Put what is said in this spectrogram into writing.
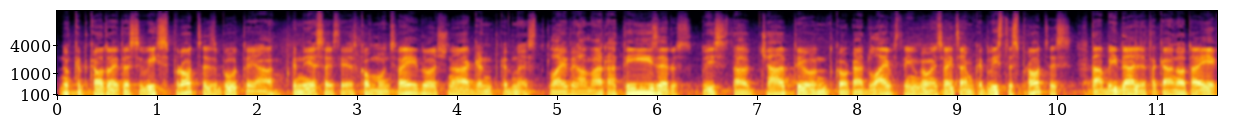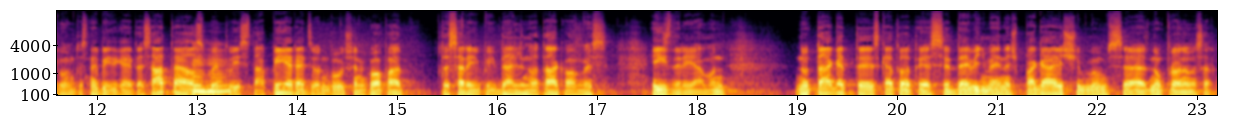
nu, ka kaut vai tas viss process būtu jā, gan iesaistījies komunas veidošanā, gan kad mēs laidām ārā tīzerus, visi tādi čati un kaut kādu live stream, ko mēs veicām, kad viss tas process, tā bija daļa tā no tā iegūma. Tas nebija tikai tas attēls, mm -hmm. bet viss tā pieredze un būšana kopā, tas arī bija daļa no tā, ko mēs izdarījām. Un, Nu, tagad, eh, skatoties, ir deviņi mēneši pagājuši. Mums, eh, nu, protams, ar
